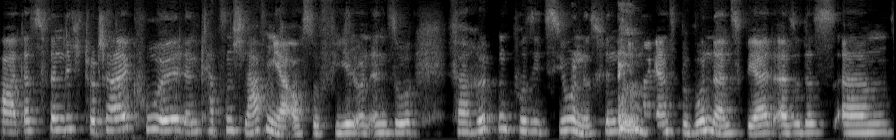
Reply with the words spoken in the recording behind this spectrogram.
Ah, das finde ich total cool, denn Katzen schlafen ja auch so viel und in so verrückten Positionen. Das finde ich immer ganz bewundernswert. Also das, ähm,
